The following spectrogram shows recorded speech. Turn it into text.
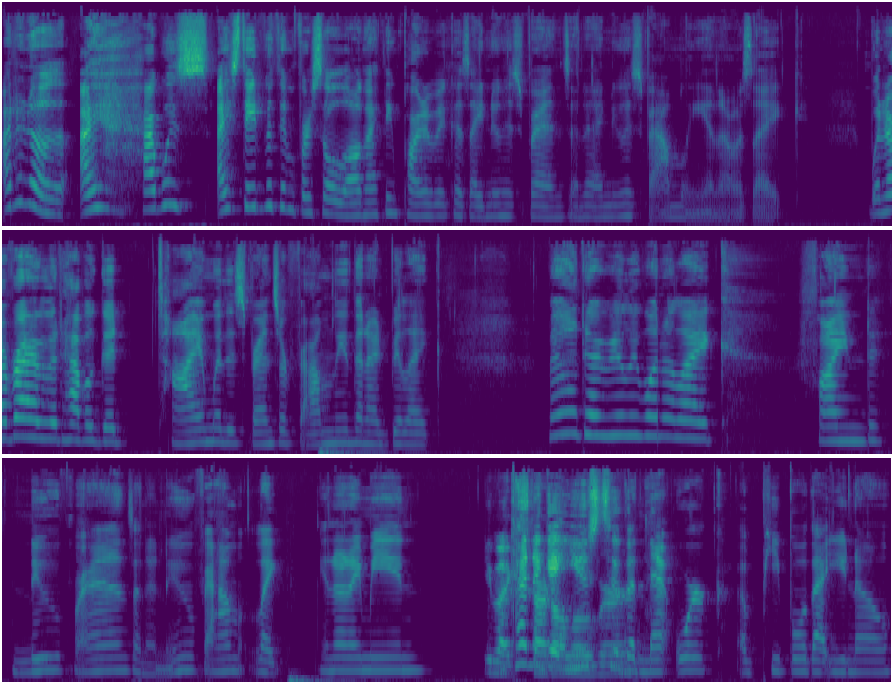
I don't know. I I was I stayed with him for so long. I think part of it because I knew his friends and I knew his family, and I was like, whenever I would have a good time with his friends or family, then I'd be like, man, do I really want to like find new friends and a new family? Like, you know what I mean? You like kind of get used over. to the network of people that you know.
